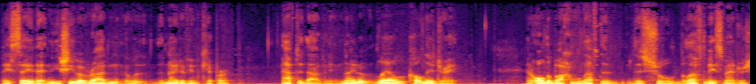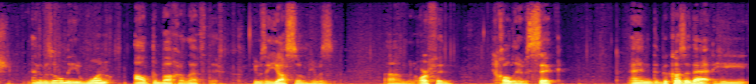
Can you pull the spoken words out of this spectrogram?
they say that in the Yeshiva Radin, it was the night of Yom Kippur, after davening, night of Leil Kol Nidre, and all the Bachram left the, this shul, left the base medrash, and there was only one Alta Bacher left there. He was a Yasum, he was um, an orphan, he was sick, and because of that, he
